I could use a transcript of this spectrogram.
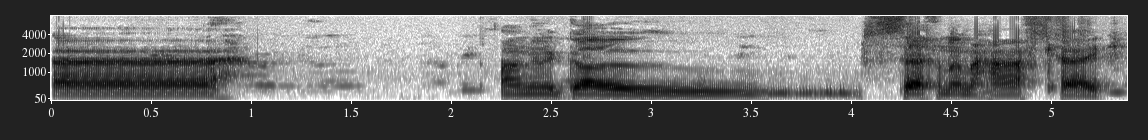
Uh, I'm gonna go seven and a half k.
